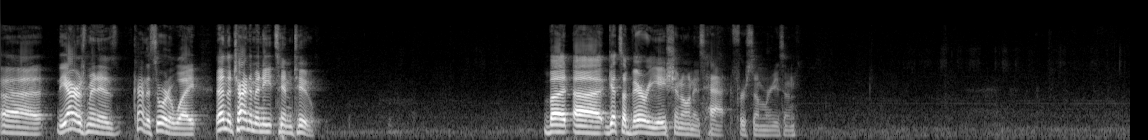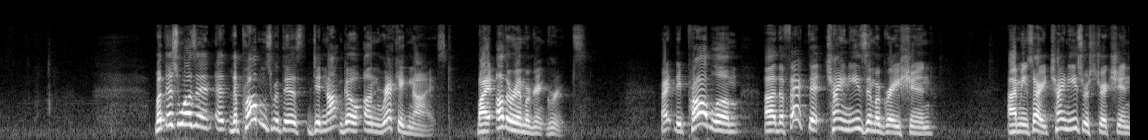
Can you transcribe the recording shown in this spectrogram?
uh, the Irishman is kind of sort of white, then the Chinaman eats him too. But uh, gets a variation on his hat for some reason. But this wasn't, uh, the problems with this did not go unrecognized by other immigrant groups. Right? The problem, uh, the fact that Chinese immigration, I mean, sorry, Chinese restriction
